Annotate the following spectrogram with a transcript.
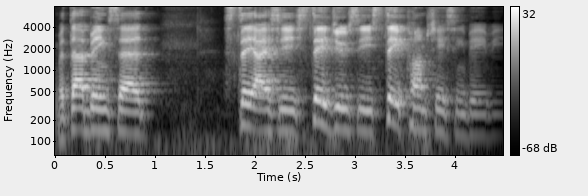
with that being said, stay icy, stay juicy, stay pump chasing, baby.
